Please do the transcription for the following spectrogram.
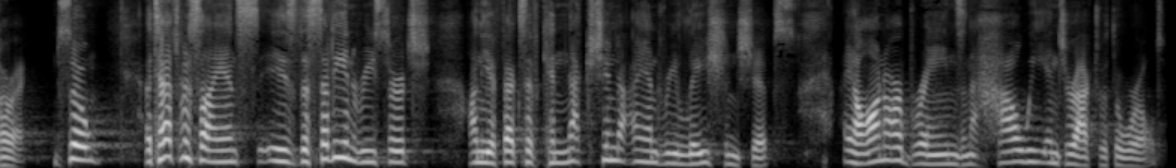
All right. So, attachment science is the study and research on the effects of connection and relationships on our brains and how we interact with the world.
